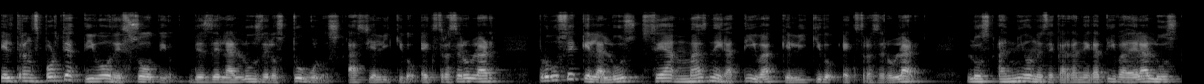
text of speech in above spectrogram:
El transporte activo de sodio desde la luz de los túbulos hacia el líquido extracelular produce que la luz sea más negativa que el líquido extracelular. Los aniones de carga negativa de la luz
